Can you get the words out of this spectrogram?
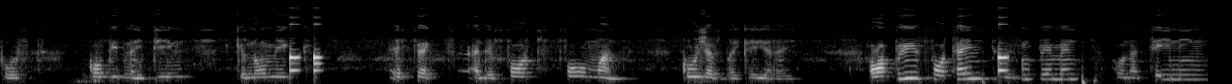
post-COVID-19 economic effects and the first four months closures by KRA. Our pleas for time to on attaining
